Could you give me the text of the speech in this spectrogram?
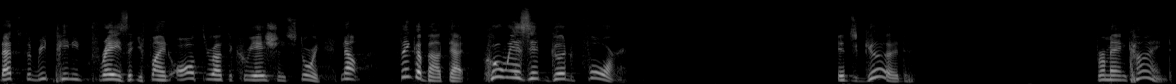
that's the repeating phrase that you find all throughout the creation story. Now, think about that. Who is it good for? It's good for mankind.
